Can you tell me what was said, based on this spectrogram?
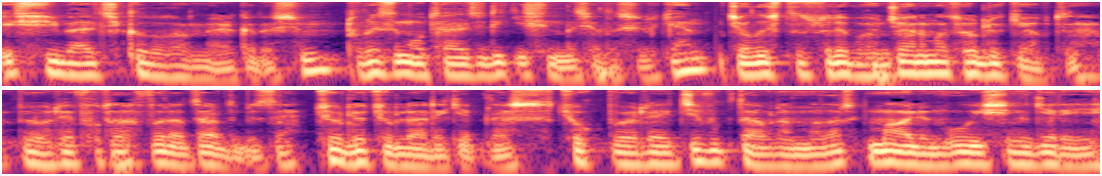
Eşi Belçikalı olan bir arkadaşım. Turizm otelcilik işinde çalışırken çalıştığı süre boyunca animatörlük yaptı. Böyle fotoğraflar atardı bize. Türlü türlü hareketler. Çok böyle cıvık davranmalar. Malum o işin gereği.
